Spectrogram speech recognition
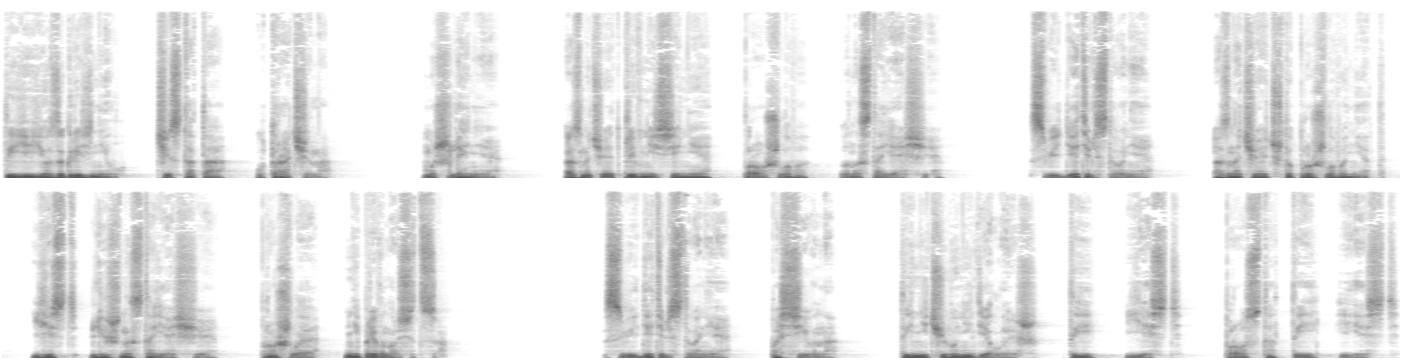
Ты ее загрязнил, чистота утрачена. Мышление означает привнесение прошлого в настоящее. Свидетельствование означает, что прошлого нет – Есть лишь настоящее. Прошлое не привносится. Свидетельствование пассивно. Ты ничего не делаешь. Ты есть. Просто ты есть.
